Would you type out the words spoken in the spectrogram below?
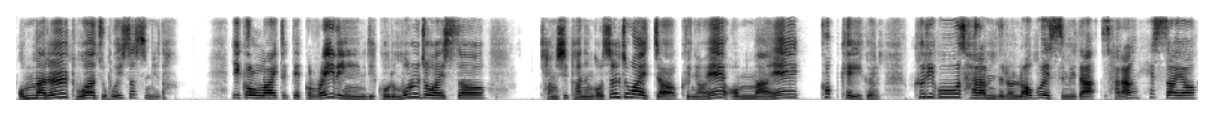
엄마를 도와주고 있었습니다. Nicole liked decorating. 니콜은 뭐를 좋아했어? 장식하는 것을 좋아했죠. 그녀의 엄마의 컵케이크를. 그리고 사람들은 러브했습니다. 사랑했어요.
